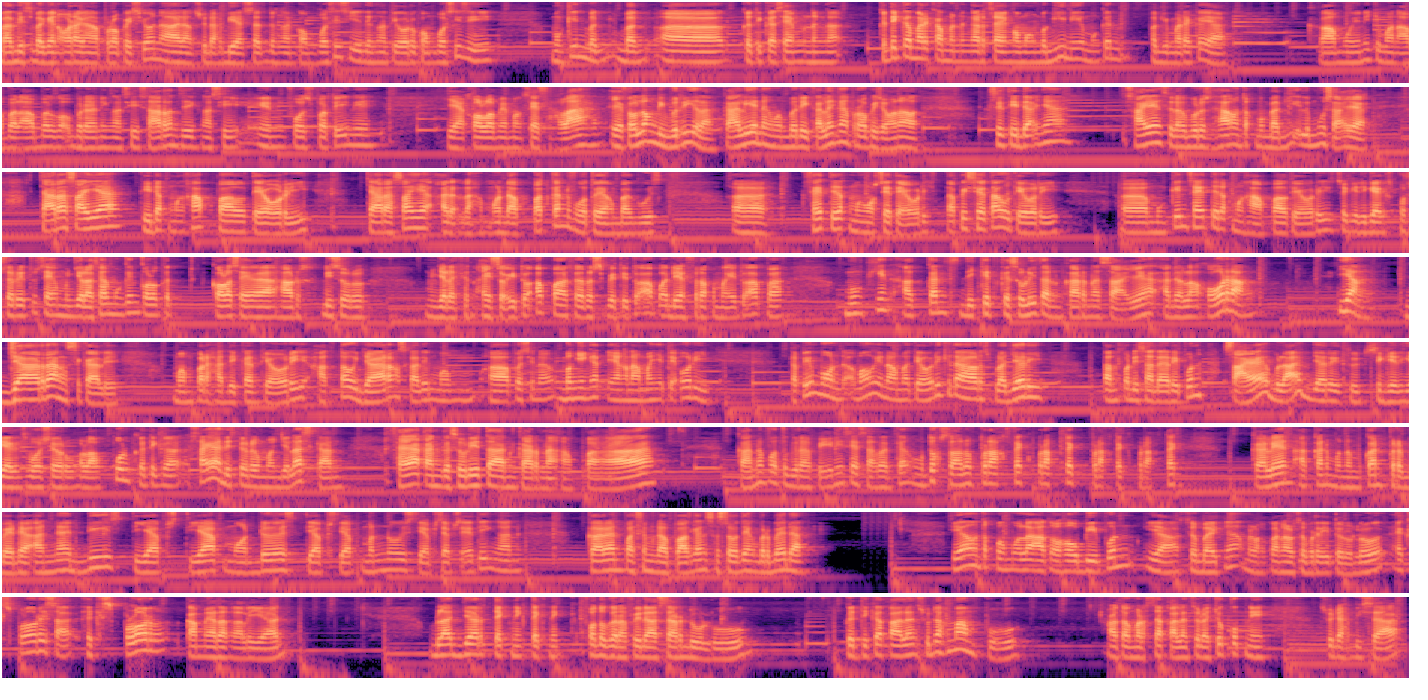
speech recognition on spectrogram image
bagi sebagian orang yang profesional yang sudah biasa dengan komposisi, dengan teori komposisi, mungkin bagi, bagi, uh, eh, ketika saya mendengar ketika mereka mendengar saya ngomong begini mungkin bagi mereka ya kamu ini cuma abal-abal kok berani ngasih saran sih ngasih info seperti ini. Ya kalau memang saya salah ya tolong diberi lah. Kalian yang memberi kalian kan profesional. Setidaknya saya sudah berusaha untuk membagi ilmu saya. Cara saya tidak menghafal teori cara saya adalah mendapatkan foto yang bagus. Uh, saya tidak menguasai teori tapi saya tahu teori uh, mungkin saya tidak menghafal teori segitiga exposure itu saya menjelaskan mungkin kalau kalau saya harus disuruh menjelaskan ISO itu apa shutter speed itu apa diafragma itu apa mungkin akan sedikit kesulitan karena saya adalah orang yang jarang sekali memperhatikan teori atau jarang sekali mem, apa sih mengingat yang namanya teori. Tapi mau tidak mau yang nama teori kita harus pelajari tanpa disadari pun saya belajar itu segitiga exposure walaupun ketika saya disuruh menjelaskan saya akan kesulitan karena apa? Karena fotografi ini saya sarankan untuk selalu praktek praktek praktek praktek. Kalian akan menemukan perbedaannya di setiap setiap mode, setiap setiap menu, setiap setiap settingan. Kalian pasti mendapatkan sesuatu yang berbeda. Ya untuk pemula atau hobi pun ya sebaiknya melakukan hal seperti itu dulu. Explore explore kamera kalian. Belajar teknik-teknik fotografi dasar dulu. Ketika kalian sudah mampu atau merasa kalian sudah cukup nih sudah bisa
